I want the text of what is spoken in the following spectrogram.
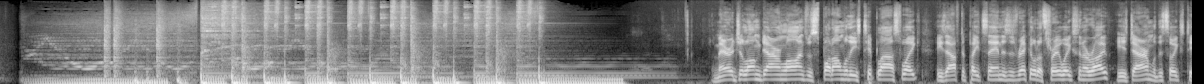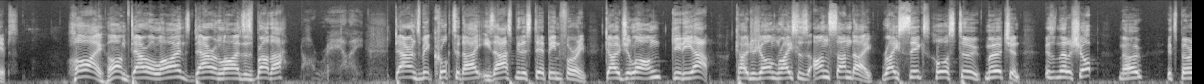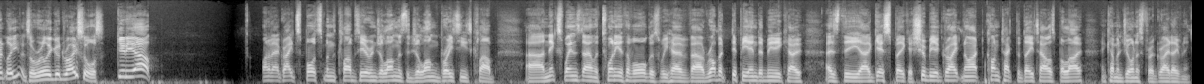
Of Geelong, Darryn Lyons, was spot on with his tip last week. He's after Pete Sanders' record of three weeks in a row. Here's Darryn with this week's tips. Hi, I'm Daryl Lyons, Darryn Lyons' brother. Not really. Darryn's a bit crook today. He's asked me to step in for him. Go Geelong, giddy up. Go Geelong races on Sunday. Race six, horse two, Merchant. Isn't that a shop? No, it's apparently it's a really good racehorse. Giddy up. One of our great sportsmen clubs here in Geelong is the Geelong Briseis Club. Uh, next Wednesday on the 20th of August we have uh, Robert DiPierdomenico as the uh, guest speaker. Should be a great night. Contact the details below and come and join us for a great evening.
